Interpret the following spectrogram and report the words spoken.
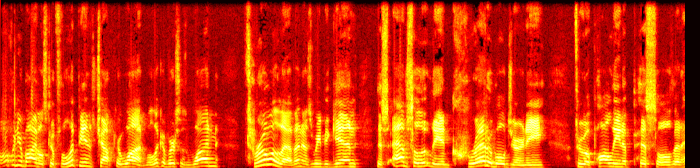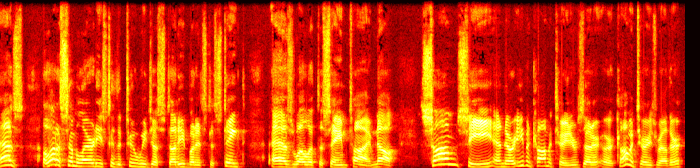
Open your Bibles to Philippians chapter 1. We'll look at verses 1 through 11 as we begin this absolutely incredible journey through a Pauline epistle that has a lot of similarities to the two we just studied, but it's distinct as well at the same time. Now, some see, and there are even commentators that are, or commentaries rather,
